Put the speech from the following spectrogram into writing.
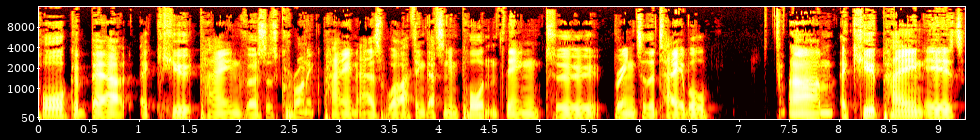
talk about acute pain versus chronic pain as well. I think that's an important thing to bring to the table. Um, acute pain is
